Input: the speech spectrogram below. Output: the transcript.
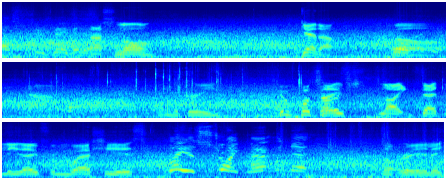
That's too big, isn't it? That's long. Get up. Oh, damn. On the green. Two putts So, on like, deadly though from where she is. Players strike, Matt, wouldn't it? Not really.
